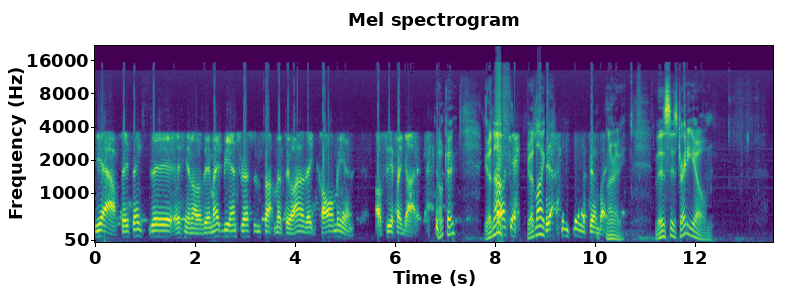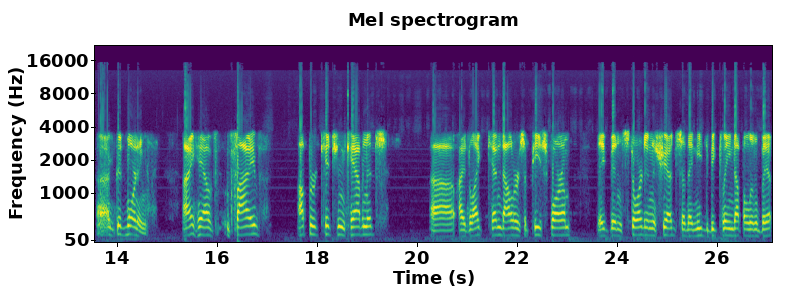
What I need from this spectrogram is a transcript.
Yeah, if they think they you know they might be interested in something. If they want it, they can call me and I'll see if I got it. Okay, good enough. Okay. Good luck. Yeah, yeah, Tim, bye. All righty. This is Tradio. Uh, good morning. I have five upper kitchen cabinets. Uh, I'd like ten dollars a piece for them. They've been stored in the shed, so they need to be cleaned up a little bit.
